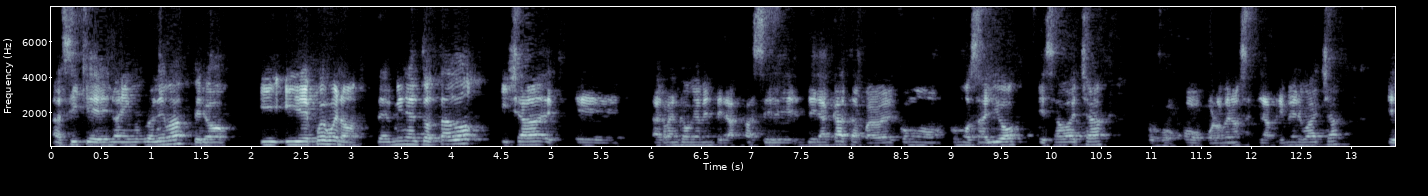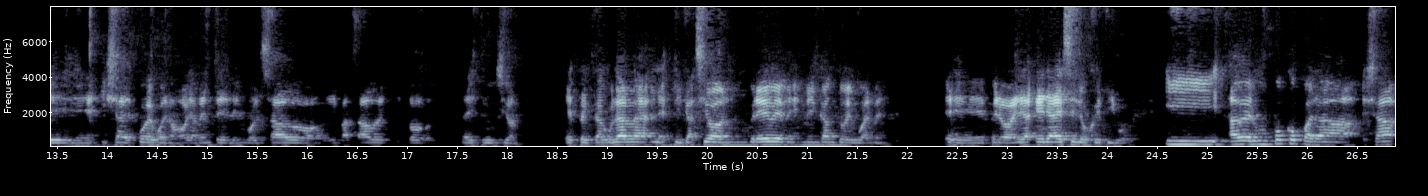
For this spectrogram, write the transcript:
así que no hay ningún problema, pero y, después, bueno, termina el tostado y ya eh, arranca obviamente la fase de, la cata para ver cómo, cómo salió esa bacha, o por lo menos la primera bacha. Eh, y ya después, bueno, obviamente el embolsado, el envasado todo, la distribución. Espectacular la, explicación breve, me, encantó igualmente. Eh, pero era, ese el objetivo. Y a ver, un poco para ya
